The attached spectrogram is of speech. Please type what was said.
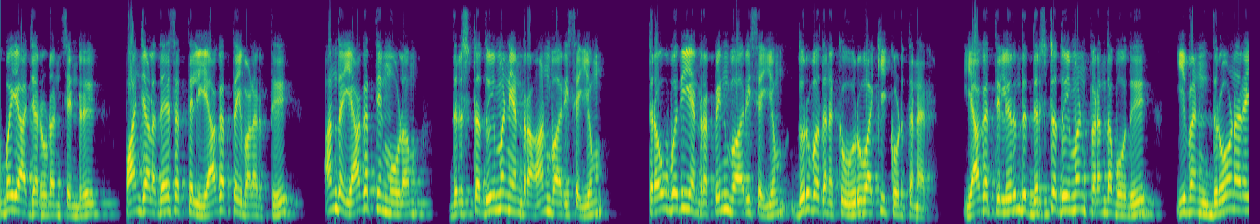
உபயாஜருடன் சென்று பாஞ்சால தேசத்தில் யாகத்தை வளர்த்து அந்த யாகத்தின் மூலம் திருஷ்டதுய்மன் என்ற ஆண் வாரிசையும் திரௌபதி என்ற பெண் வாரிசையும் துருபதனுக்கு உருவாக்கி கொடுத்தனர். யாகத்திலிருந்து திருஷ்டதுய்மன் பிறந்தபோது இவன் துரோணரை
